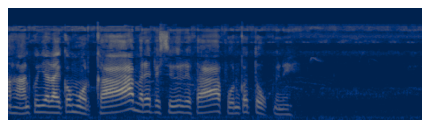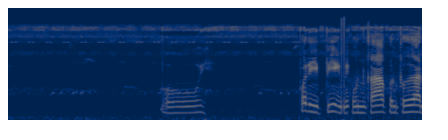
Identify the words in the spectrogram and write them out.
อาหารคุณยายไรก็หมดค่ะไม่ได้ไปซื้อเลยค่ะฝนก็ตกอยู่นี่ โอ้ย พอดีปิ้งคุณค่ะเพื่อน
